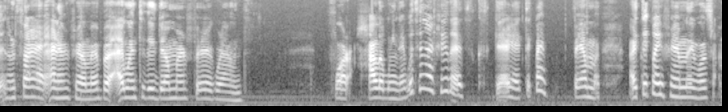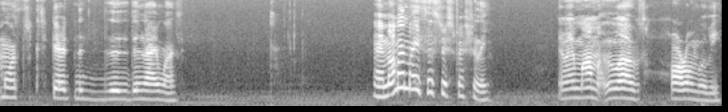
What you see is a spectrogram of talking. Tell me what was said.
I'm sorry I didn't film it, but I went to the Domer Fairgrounds for Halloween. It wasn't actually that scary. I think my family, I think my family was more scared than, than I was. My mom and my sister especially. And my mom loves horror movies.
